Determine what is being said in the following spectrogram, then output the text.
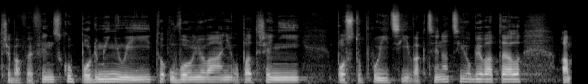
třeba ve Finsku podmiňují to uvolňování opatření postupující vakcinací obyvatel a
